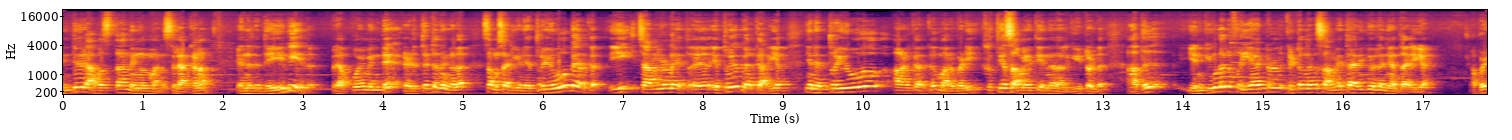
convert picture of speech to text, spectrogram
എന്റെ ഒരു അവസ്ഥ നിങ്ങൾ മനസ്സിലാക്കണം എന്നിട്ട് ദയവ് ചെയ്ത് ഒരു അപ്പോയിൻമെന്റ് എടുത്തിട്ട് നിങ്ങൾ സംസാരിക്കേണ്ടത് എത്രയോ പേർക്ക് ഈ ചാനലിലുള്ള എത്രയോ പേർക്ക് അറിയാം. ഞാൻ എത്രയോ ആൾക്കാർക്ക് മറുപടി കൃത്യസമയത്ത് തന്നെ നൽകിയിട്ടുണ്ട്. അത് എനിക്കും കൂടെ ഒരു ഫ്രീ ആയിട്ടുള്ള കിട്ടുന്ന ഒരു സമയത്തായിരിക്കുമല്ലോ ഞാൻ തരിക അപ്പോൾ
